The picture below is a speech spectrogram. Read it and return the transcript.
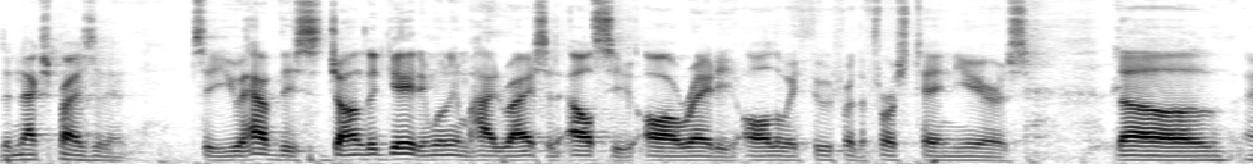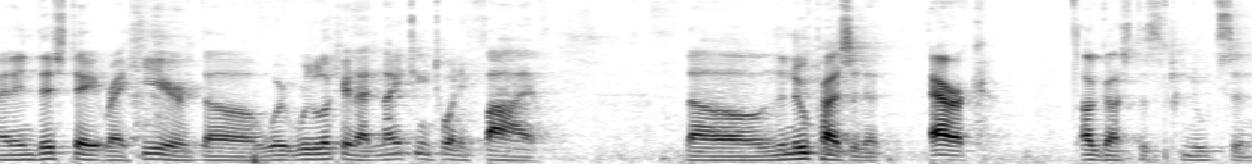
the next president. So you have this John Lydgate and William Hyde Rice and Elsie already, all the way through for the first 10 years. The, and in this date right here, the, we're, we're looking at 1925. The, the new president, Eric Augustus Knudsen.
